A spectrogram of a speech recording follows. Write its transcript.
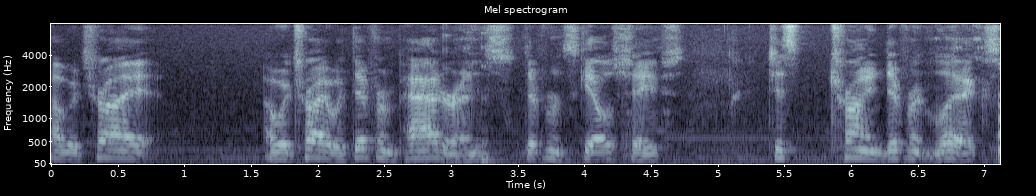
I would try I would try with different patterns, different scale shapes, just trying different licks.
